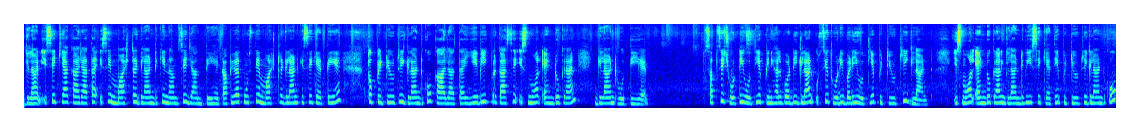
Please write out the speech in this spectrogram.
ग्लैंड इसे क्या कहा जाता है? इसे मास्टर ग्लैंड के नाम से जानते हैं। काफ़ी बार पूछते हैं मास्टर ग्लैंड किसे कहते हैं? तो पिट्यूटरी ग्लैंड को कहा जाता है। ये भी एक प्रकार से स्मॉल एंडोक्राइन ग्लैंड होती है। सबसे छोटी होती है पिनहल बॉडी ग्लैंड, उससे थोड़ी बड़ी होती है pituitary gland. Small endocrine gland भी इसे कहते हैं पिट्यूटरी ग्लैंड को,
